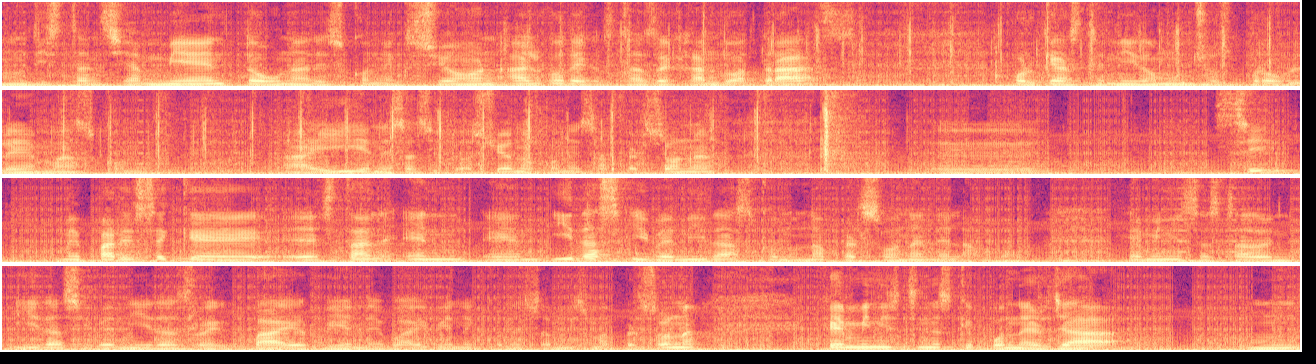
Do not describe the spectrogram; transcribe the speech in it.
un distanciamiento, una desconexión, algo de estás dejando atrás porque has tenido muchos problemas con ahí en esa situación o con esa persona. Eh, Sí, me parece que están en, en idas y venidas con una persona en el amor. Géminis ha estado en idas y venidas, va y viene, va y viene con esa misma persona. Géminis tienes que poner ya un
